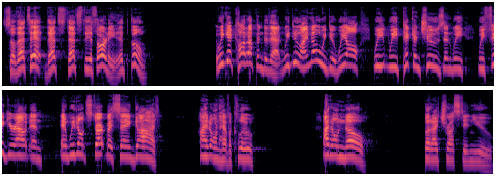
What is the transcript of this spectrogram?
So that's it. That's, that's the authority. It's boom. And we get caught up into that. We do. I know we do. We all we we pick and choose and we we figure out and and we don't start by saying, God, I don't have a clue. I don't know, but I trust in you.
